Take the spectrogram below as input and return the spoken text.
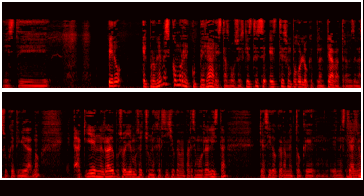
Este, pero el problema es cómo recuperar estas voces, que este es, este es un poco lo que planteaba a través de la subjetividad, ¿no? Aquí en el radio, pues hoy hemos hecho un ejercicio que me parece muy realista, que ha sido que ahora me toque en este año,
